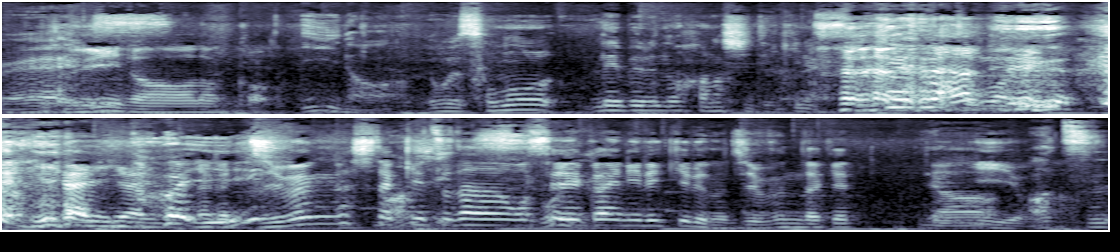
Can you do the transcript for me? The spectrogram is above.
えいいなあなんか。いいな俺そのレベルの話できない。いやいやいや。なんか自分がした決断を正解にできるの自分だけっていいよな熱っ。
